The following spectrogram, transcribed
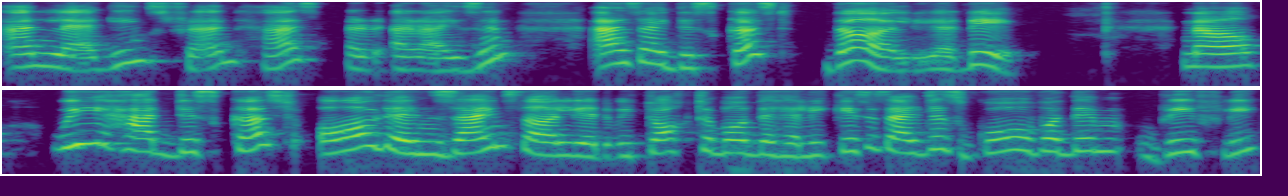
and lagging strand has arisen as I discussed the earlier day. Now, we had discussed all the enzymes earlier. We talked about the helicases. I'll just go over them briefly.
